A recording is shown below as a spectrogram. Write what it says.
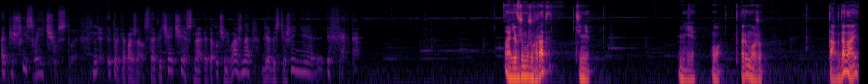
Опиши свои чувства. Э, Только, пожалуйста, отвечай честно. Это очень важно для достижения эффекта. А, я вже можу грати? Чи ні? Ні. О, тепер можу. Так, давай.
